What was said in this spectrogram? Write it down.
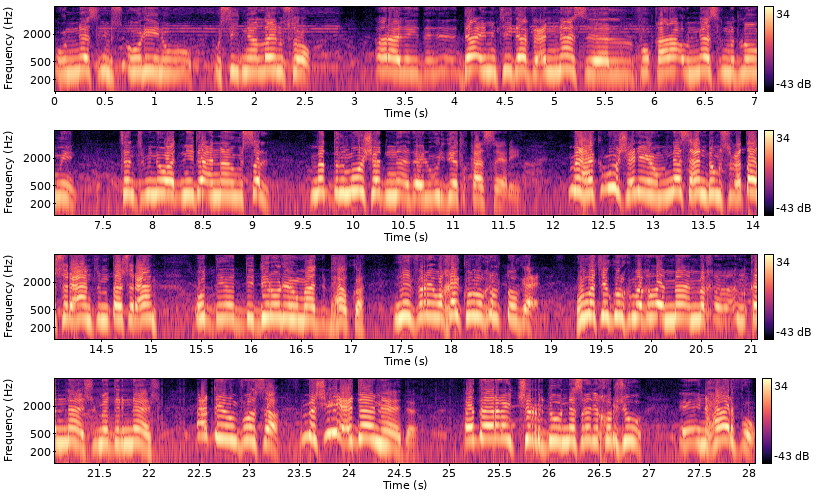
والناس المسؤولين وسيدنا الله ينصرو. راه دائما تيدافع الناس الفقراء والناس المظلومين. تنتمنوا هذا النداء أنه يوصل. ما تظلموش هاد الوليدات القاصرين. ما نحكموش عليهم. الناس عندهم 17 عام 18 عام وديروا لهم بحال هكا. اللي فري واخا يكونوا غلطوا كاع هما تيقول لك ما, غل... ما, نقناش ما درناش. أعطيهم فرصة. ماشي إعدام هذا. هذا راه غيتشردوا الناس غادي يخرجوا إيه، ينحارفوا.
